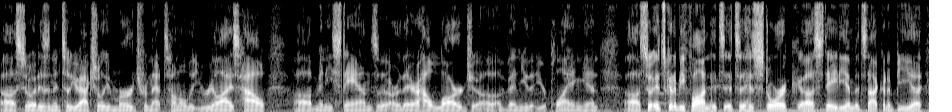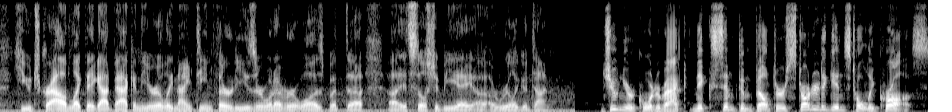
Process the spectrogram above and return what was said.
Uh, so it isn't until you actually emerge from that tunnel that you realize how uh, many stands are there, how large a, a venue that you're playing in. So it's going to be fun. It's, it's a historic stadium. It's not going to be a huge crowd like they got back in the early 1930s or whatever it was, but uh, it still should be a, a really good time. Junior quarterback Nick Semptimphelter started against Holy Cross.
